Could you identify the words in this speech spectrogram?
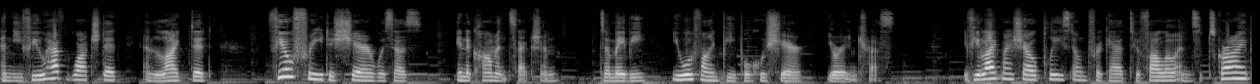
And if you have watched it and liked it, feel free to share with us in the comment section so maybe you will find people who share your interest. If you like my show, please don't forget to follow and subscribe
